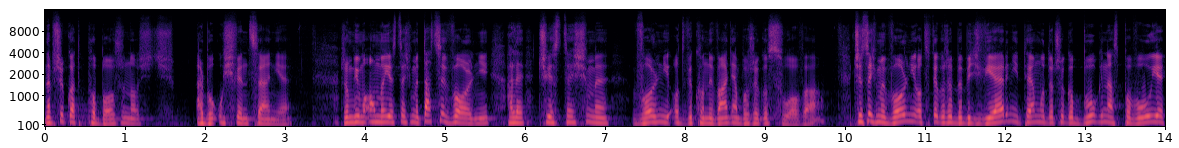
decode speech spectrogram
na przykład pobożność albo uświęcenie że mówimy, o my jesteśmy tacy wolni, ale czy jesteśmy wolni od wykonywania Bożego Słowa? Czy jesteśmy wolni od tego, żeby być wierni temu, do czego Bóg nas powołuje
